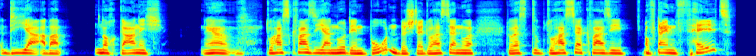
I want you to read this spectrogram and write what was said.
die ja aber noch gar nicht ja, du hast quasi ja nur den Boden bestellt. Du hast ja nur, du hast, du, du hast ja quasi auf deinem Feld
